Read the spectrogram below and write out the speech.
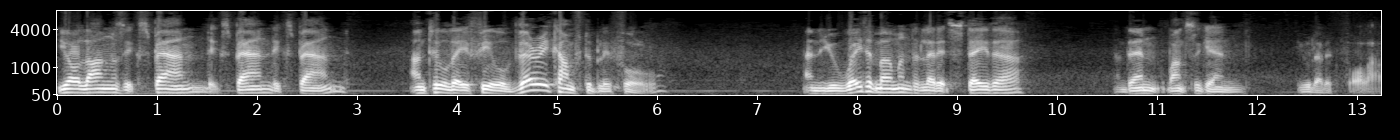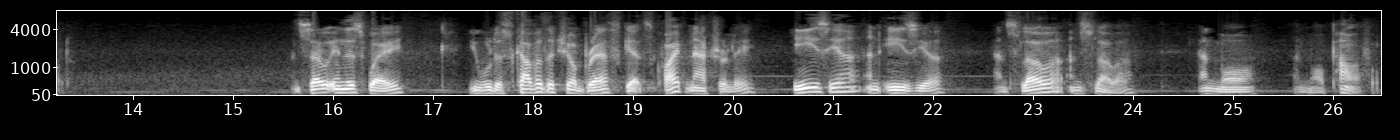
your lungs expand, expand, expand until they feel very comfortably full. And you wait a moment and let it stay there. And then once again, you let it fall out. And so in this way, you will discover that your breath gets quite naturally easier and easier and slower and slower and more and more powerful.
